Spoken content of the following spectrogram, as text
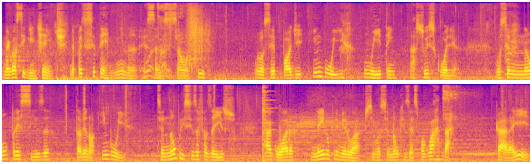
O negócio é o seguinte, gente. Depois que você termina essa missão aqui, você pode imbuir um item à sua escolha. Você não precisa, tá vendo? Ó, imbuir. Você não precisa fazer isso agora, nem no primeiro ato, se você não quiser, você pode guardar. Cara, aí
